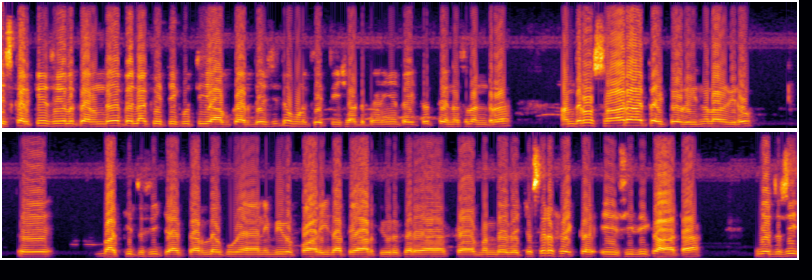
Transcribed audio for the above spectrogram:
ਇਸ ਕਰਕੇ ਸੇਲ ਕਰਨ ਦੇ ਪਹਿਲਾਂ ਖੇਤੀ ਖੁੱਤੀ ਆਪ ਕਰਦੇ ਸੀ ਤੇ ਹੁਣ ਖੇਤੀ ਛੱਡ ਦੇਣੀ ਹੈ। ਟਰੈਕਟਰ ਤਿੰਨ ਸਿਲੰਡਰ ਆ। ਅੰਦਰੋਂ ਸਾਰਾ ਟਰੈਕਟਰ ਓਰੀਜਨਲ ਆ ਵੀਰੋ। ਤੇ ਬਾਕੀ ਤੁਸੀਂ ਚੈੱਕ ਕਰ ਲਿਓ, ਕੋਈ ਐ ਨਹੀਂ ਵੀ ਵਪਾਰੀ ਦਾ ਤਿਆਰ ਤਿਉਰ ਕਰਿਆ ਕੈਬਨ ਦੇ ਵਿੱਚ ਸਿਰਫ ਇੱਕ ਏਸੀ ਦੀ ਘਾਟ ਆ। ਜੇ ਤੁਸੀਂ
